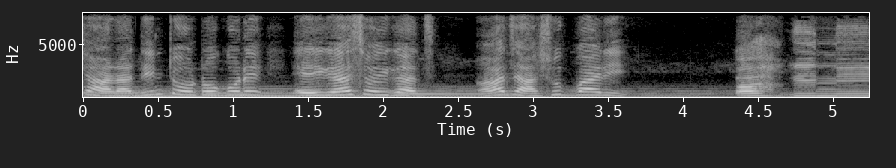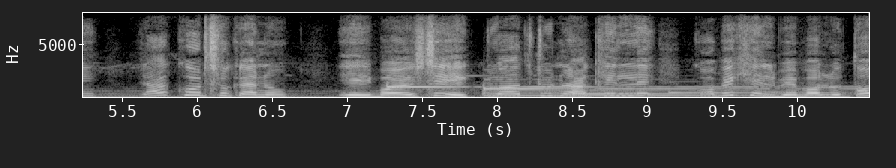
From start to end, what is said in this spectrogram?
সারাদিন টোটো করে এই গাছ ওই গাছ। আজ আসুক বাড়ি। আহ গিন্নি রাগ করছ কেন? এই বয়সে একটু আধটু না খেললে কবে খেলবে বলো তো?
